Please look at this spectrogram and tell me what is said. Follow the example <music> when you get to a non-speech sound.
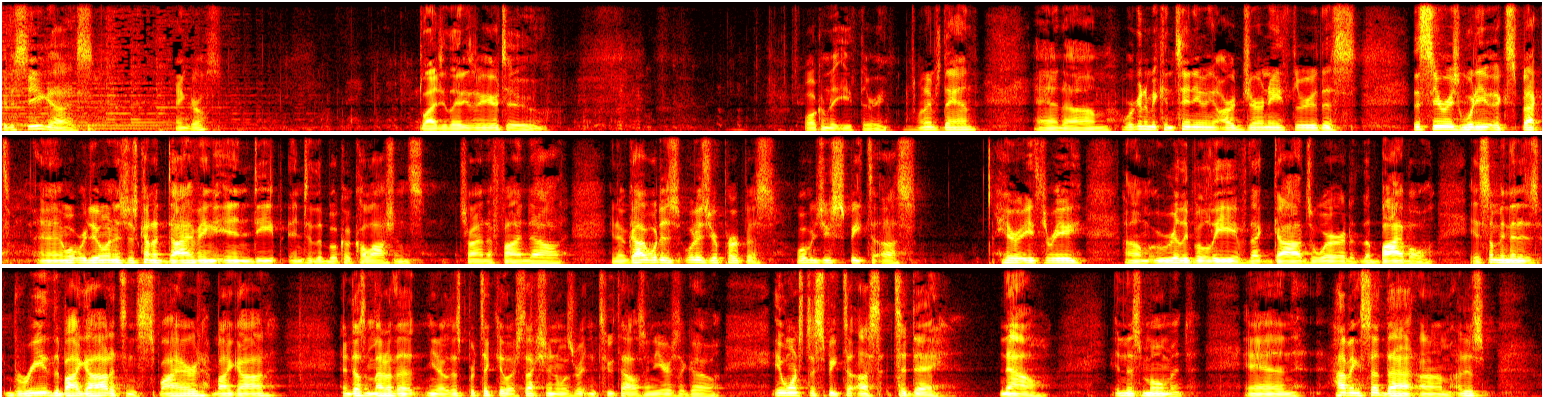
Good to see you guys and girls. Glad you ladies are here too. Welcome to E3. My name's Dan, and um, we're going to be continuing our journey through this this series. What do you expect? And what we're doing is just kind of diving in deep into the book of Colossians, trying to find out, you know, God, what is what is your purpose? What would you speak to us? Here at E3, um, we really believe that God's word, the Bible, is something that is breathed by God. It's inspired by God. And it doesn't matter that, you know, this particular section was written 2,000 years ago. It wants to speak to us today, now, in this moment. And having said that, um, I just,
